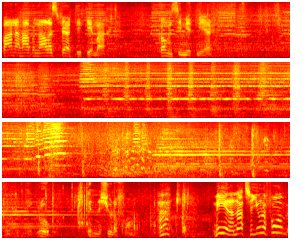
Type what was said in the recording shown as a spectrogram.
Japaner haben alles fertig gemacht. Kommen Sie mit mir. Hey, Grube, get in this uniform. Huh? Me in a Nazi uniform?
